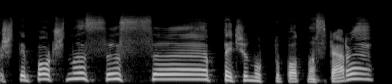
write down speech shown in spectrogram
ще почна с а, печен от топотна скара.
